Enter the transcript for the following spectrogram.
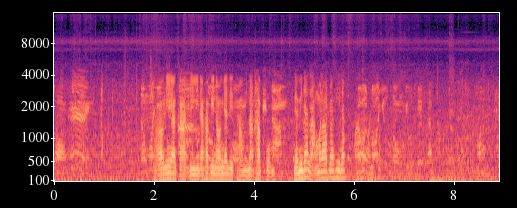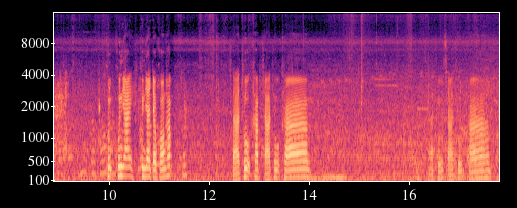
ของแห้งเช้านี้อากาศดีนะครับ พี่น้องญาติธรรมนะครับ ผมเดี๋ยวมีด้านหลังมารับนะพี่นะวางไว้ก่อนรนะออยู่ตรงยูเทิร์นครับคุณคุณยายคุณยายเจ้าของครับ สาธุครับ สาธุครับ สาธุสาธุครับ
